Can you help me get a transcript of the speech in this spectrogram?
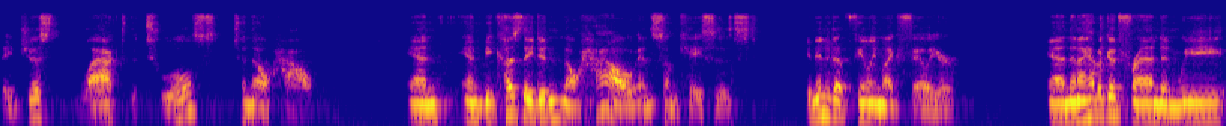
they just lacked the tools to know how. And, and because they didn't know how in some cases, it ended up feeling like failure. And then I have a good friend, and we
